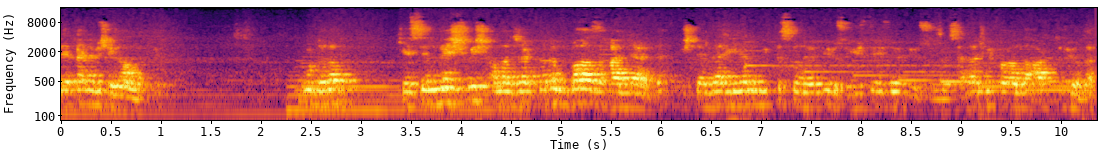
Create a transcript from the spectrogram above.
detaylı bir şekilde anlatıyor. Burada da kesinleşmiş alacakların bazı hallerde işte vergilerin bir kısmını ödüyorsun, yüzde yüz ödüyorsun mesela. Bir oranda arttırıyorlar.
